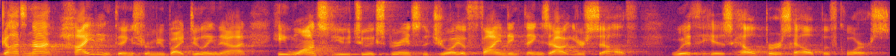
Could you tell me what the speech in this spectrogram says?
God's not hiding things from you by doing that. He wants you to experience the joy of finding things out yourself with His helper's help, of course.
